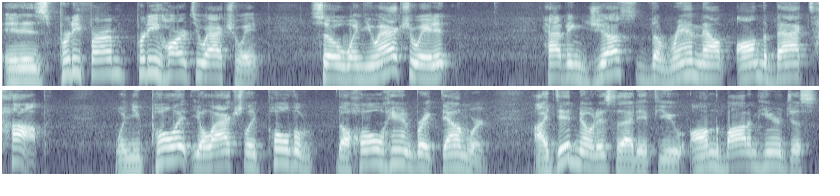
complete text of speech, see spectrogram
it is pretty firm, pretty hard to actuate. So when you actuate it, having just the ram mount on the back top, when you pull it, you'll actually pull the, the whole handbrake downward. I did notice that if you, on the bottom here, just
